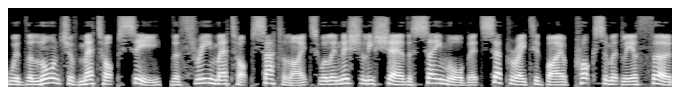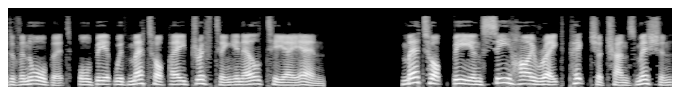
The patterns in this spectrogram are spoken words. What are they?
With the launch of METOP-C, the three METOP satellites will initially share the same orbit separated by approximately a third of an orbit, albeit with METOP-A drifting in LTAN. METOP B and C high-rate picture transmission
